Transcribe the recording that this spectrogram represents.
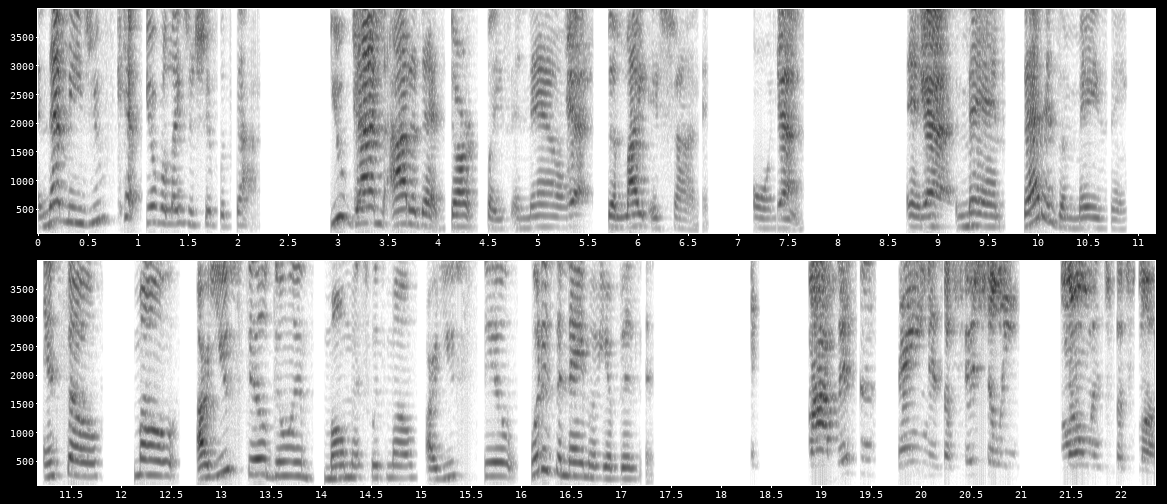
And that means you've kept your relationship with God. You've gotten out of that dark place and now yes. the light is shining on yes. you. And man, that is amazing. And so, Mo, are you still doing moments with Mo? Are you still, what is the name of your business? My business name is officially Moments with Mo.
